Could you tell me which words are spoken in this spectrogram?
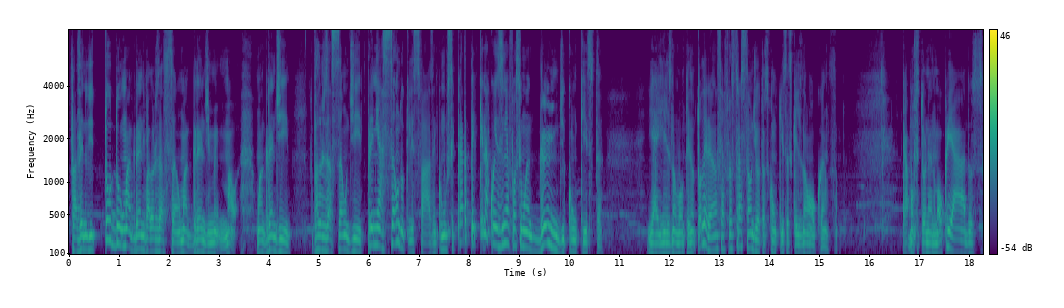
fazendo de tudo uma grande valorização, uma grande, uma, uma grande valorização de premiação do que eles fazem, como se cada pequena coisinha fosse uma grande conquista. E aí eles não vão tendo tolerância à frustração de outras conquistas que eles não alcançam. Acabam se tornando malcriados,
